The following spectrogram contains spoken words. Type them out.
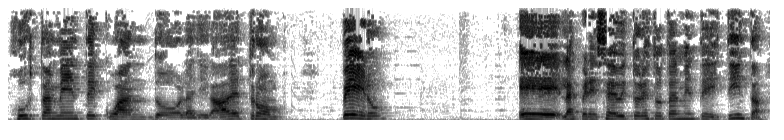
justamente cuando la llegada de Trump, pero eh, la experiencia de Víctor es totalmente distinta.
